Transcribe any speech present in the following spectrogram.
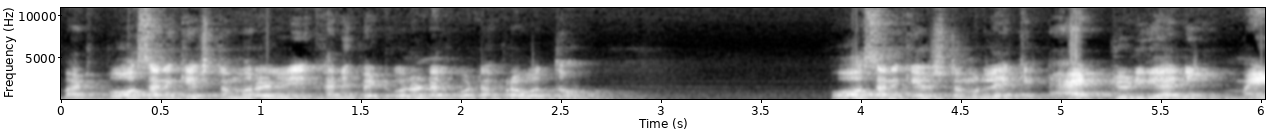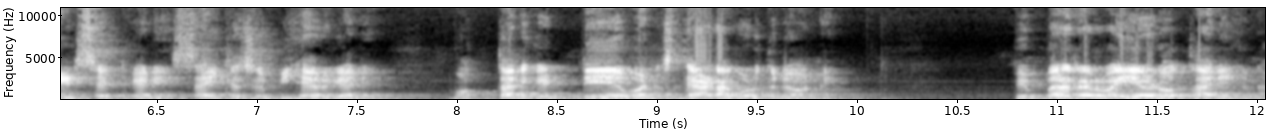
బట్ పోసానికి కృష్ణమురళిని కనిపెట్టుకుని ఉండాలి కూటమి ప్రభుత్వం. పోసానికి కృష్ణమురళి యొక్క యాటిట్యూడ్ కానీ మైండ్ సెట్ కానీ సైకిల్స్ బిహేవియర్ కానీ మొత్తానికి డే వన్ తేడా కొడుతూనే ఉన్నాయి. ఫిబ్రవరి ఇరవై ఏడో తారీఖున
